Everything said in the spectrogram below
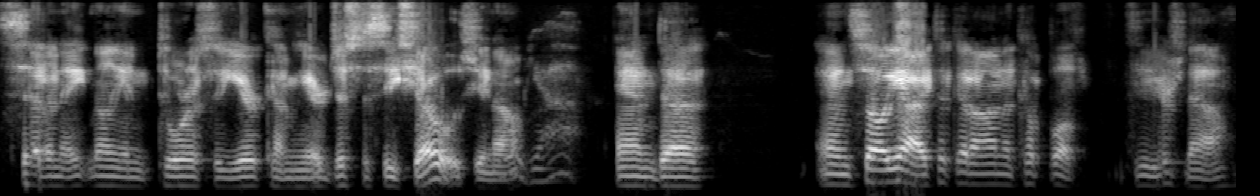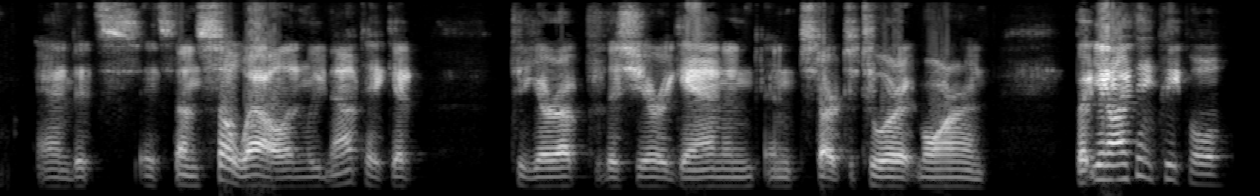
seven, eight million tourists a year come here just to see shows, you know Oh yeah. and uh, and so yeah, I took it on a couple of few years now, and it's it's done so well, and we now take it to Europe this year again, and and start to tour it more, and but you know I think people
